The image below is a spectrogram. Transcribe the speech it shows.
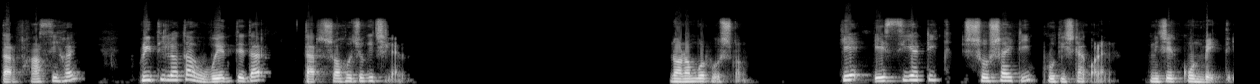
তার ফাঁসি হয়। প্রীতিলতা ওয়েদেদার তার সহযোগী ছিলেন। ন নম্বর প্রশ্ন। কে এশিয়াটিক সোসাইটি প্রতিষ্ঠা করেন? নিচের কোন ব্যক্তি?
